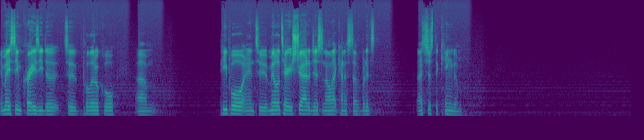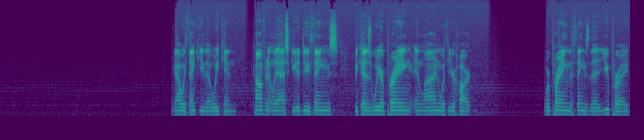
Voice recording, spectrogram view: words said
It may seem crazy to, to political um, people and to military strategists and all that kind of stuff, but it's that's just the kingdom. God, we thank you that we can confidently ask you to do things because we are praying in line with your heart. We're praying the things that you prayed.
